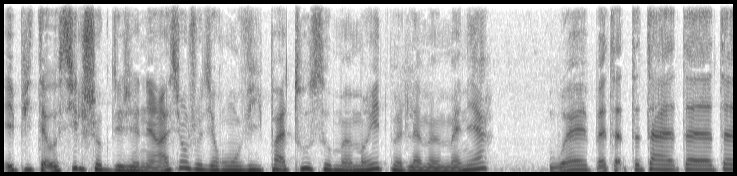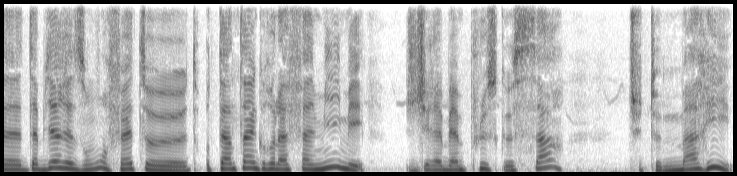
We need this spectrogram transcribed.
Et puis tu as aussi le choc des générations. Je veux dire, on vit pas tous au même rythme, de la même manière. Ouais, bah, t'as- t'as bien raison. En fait, t'intègres la famille, mais je dirais même plus que ça, tu te maries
